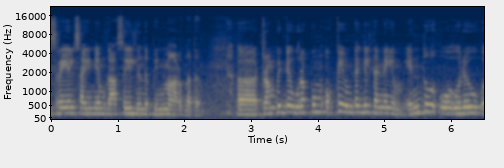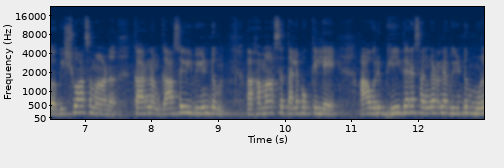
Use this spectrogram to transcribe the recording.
ഇസ്രയേൽ സൈന്യം ഗാസയിൽ നിന്ന് പിന്മാറുന്നത്? ട്രംപിന്റെ ഉറപ്പും ഒക്കെ ഉണ്ടെങ്കിൽ തന്നെയും എന്തു ഒരു വിശ്വാസമാണ്? കാരണം ഗാസയിൽ വീണ്ടും ഹമാസ് തലപൊക്കില്ലേ? ആ ഒരു ഭീകര സംഘടന വീണ്ടും മുള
